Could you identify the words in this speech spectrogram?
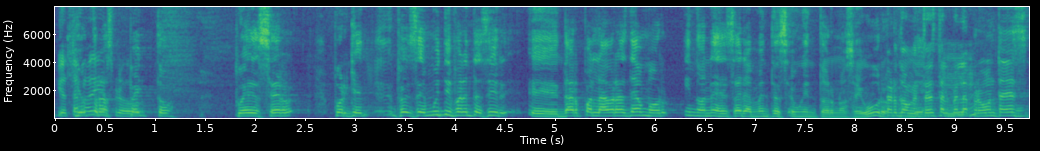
Yo te ¿Qué lo otro aspecto puede ser? Porque pues, es muy diferente decir, eh, dar palabras de amor y no necesariamente ser un entorno seguro. Perdón, entonces tal vez la pregunta es,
